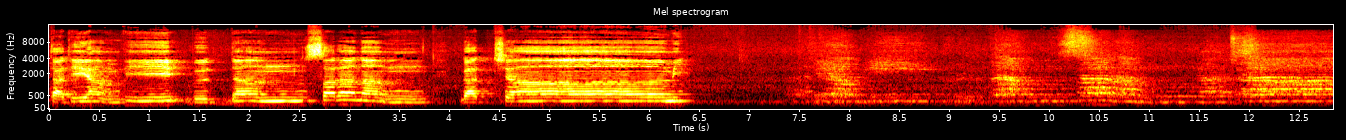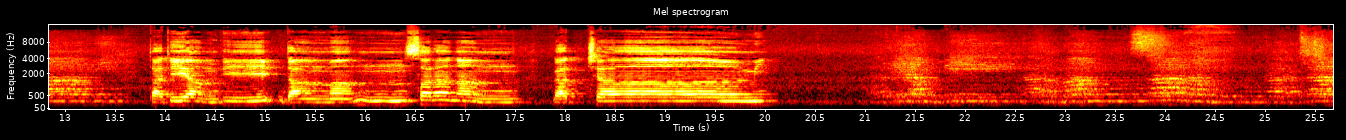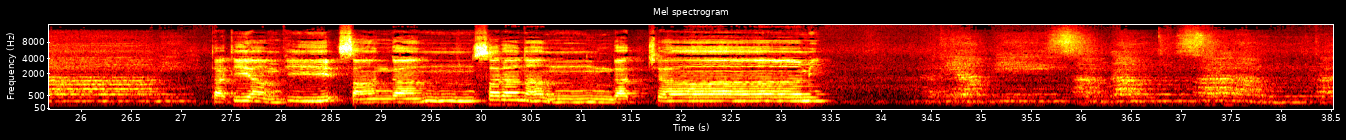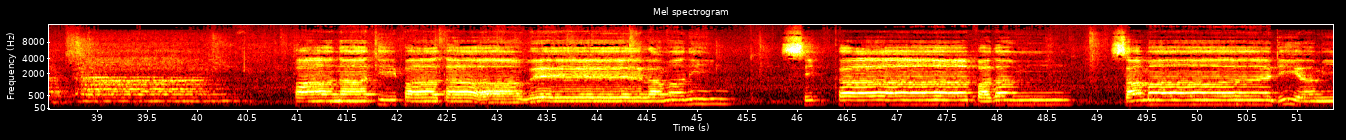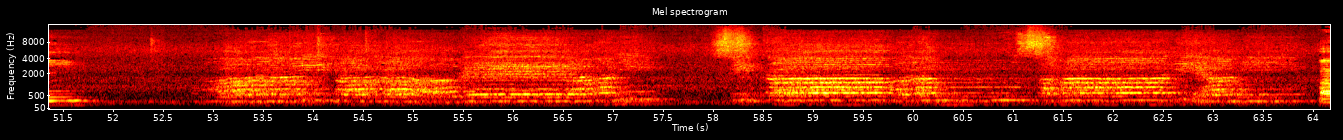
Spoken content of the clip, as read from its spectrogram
තතියම්පි බුද්ධං සරණං ගච්ඡාමි තතියම්පි ධම්මං සරණං ගච්ඡාමි ンガッチャーミド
